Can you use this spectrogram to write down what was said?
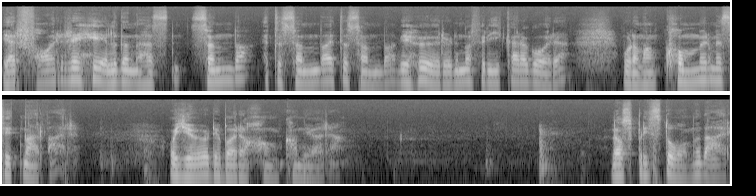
Vi erfarer det hele denne høsten. Søndag etter søndag etter søndag. Vi hører det når Frik er av gårde. Hvordan han kommer med sitt nærvær. Og gjør det bare han kan gjøre. La oss bli stående der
